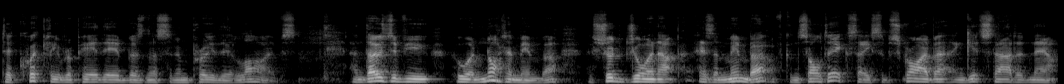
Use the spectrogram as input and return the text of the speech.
to quickly repair their business and improve their lives. And those of you who are not a member should join up as a member of ConsultX, a subscriber, and get started now.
